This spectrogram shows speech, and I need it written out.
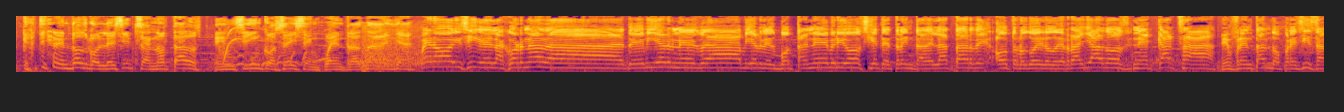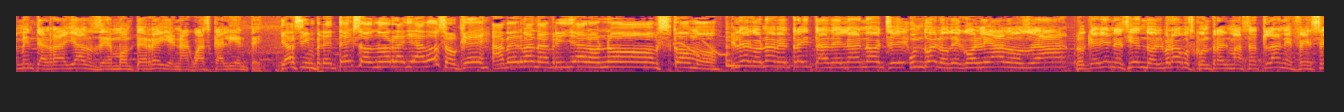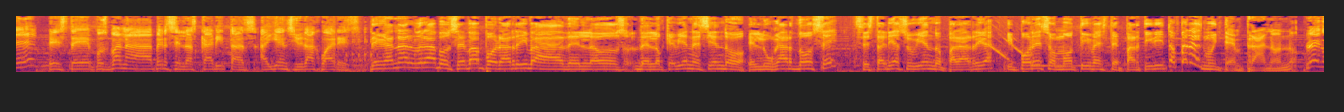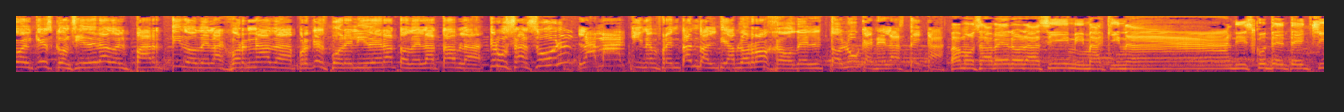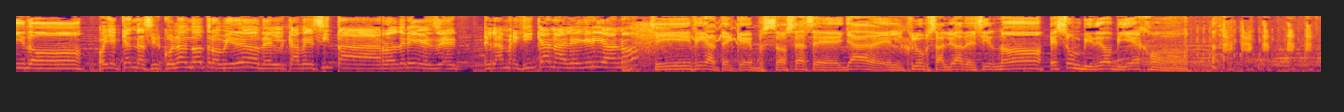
que tienen dos golecitos anotados en 5 o 6 encuentros, nada ya. Bueno, hoy sigue la jornada de viernes, ¿verdad? Viernes botanebrio, 7.30 de la tarde, otro duelo de rayados, Necaxa, enfrentando precisamente al Rayados de Monterrey en Aguascaliente. ¿Ya sin pretextos, no rayados o qué? A ver, ¿van a brillar o no? Pues, ¿Cómo? Y luego 9.30 de la noche, un duelo de goleados, ¿verdad? Lo que viene siendo el Bravos contra el Mazatlán FC. Este, pues van a verse las caritas ahí en Ciudad Juárez. De ganar Bravos se va por arriba de los de lo que viene siendo el lugar 12, se estaría subiendo para arriba y por eso motiva este partidito, pero es muy temprano, ¿no? Luego el que es considerado el partido de la jornada, porque es por el liderato de la tabla. Cruz Azul, la máquina enfrentando al Diablo Rojo del Toluca en el Azteca. Vamos a ver ahora sí, mi máquina. Discútete chido. Oye, que anda circulando otro video del cabecita Rodríguez. en la mexicana alegría, ¿no? Sí, fíjate que, pues, o sea, se, ya el club salió a decir, no, es un video viejo.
